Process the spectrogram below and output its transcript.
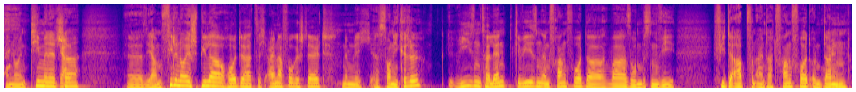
einen neuen Teammanager. Ja. Äh, sie haben viele neue Spieler. Heute hat sich einer vorgestellt, nämlich äh, Sonny Kittel. Riesentalent gewesen in Frankfurt. Da war so ein bisschen wie Fiete Ab von Eintracht Frankfurt und dann okay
